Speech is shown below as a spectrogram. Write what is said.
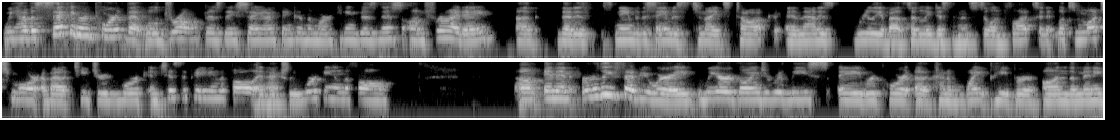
We have a second report that will drop, as they say, I think, in the marketing business on Friday. Uh, that is named the same as tonight's talk, and that is really about suddenly distant and still in flux. And it looks much more about teachers' work anticipating the fall and actually working in the fall um, and in early February, we are going to release a report, a kind of white paper on the many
